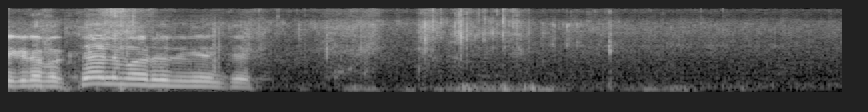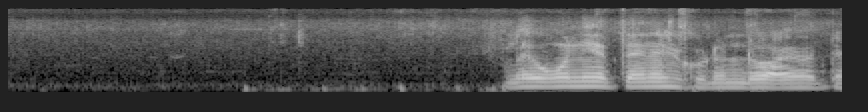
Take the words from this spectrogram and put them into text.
इकडे बघ चल मारुती यांचे लय ऊन येते ना इकडून डोळे होते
